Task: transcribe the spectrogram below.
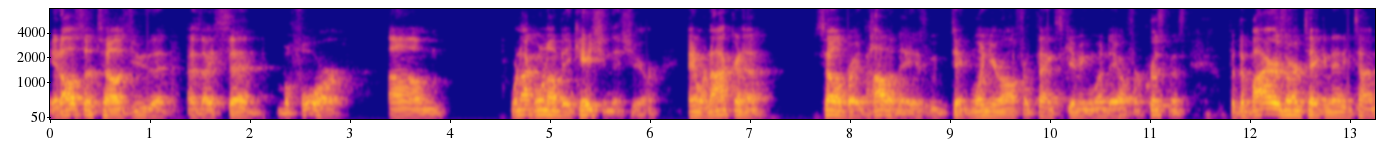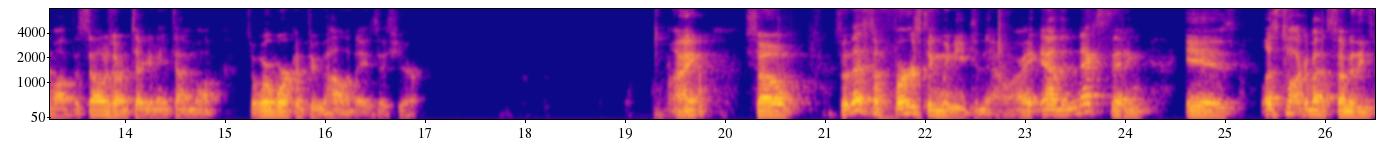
It also tells you that, as I said before, um, we're not going on vacation this year and we're not going to celebrate the holidays. We take one year off for Thanksgiving, one day off for Christmas, but the buyers aren't taking any time off. The sellers aren't taking any time off. So we're working through the holidays this year. All right. So, so that's the first thing we need to know. All right. Now, the next thing is let's talk about some of these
